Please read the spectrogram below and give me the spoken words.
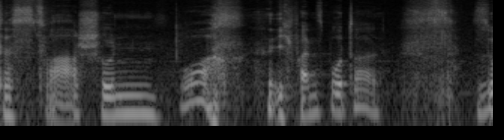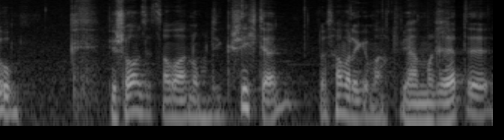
Das war schon... Boah, ich fand es brutal. So, wir schauen uns jetzt nochmal noch die Geschichte an. Was haben wir da gemacht? Wir haben Rette...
